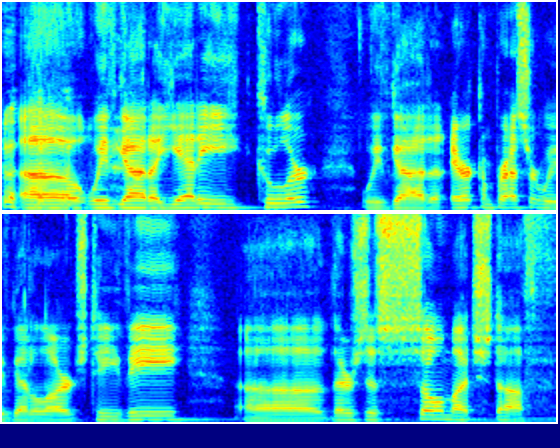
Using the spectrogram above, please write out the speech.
Uh, we've got a Yeti cooler. We've got an air compressor. We've got a large TV. Uh, there's just so much stuff.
